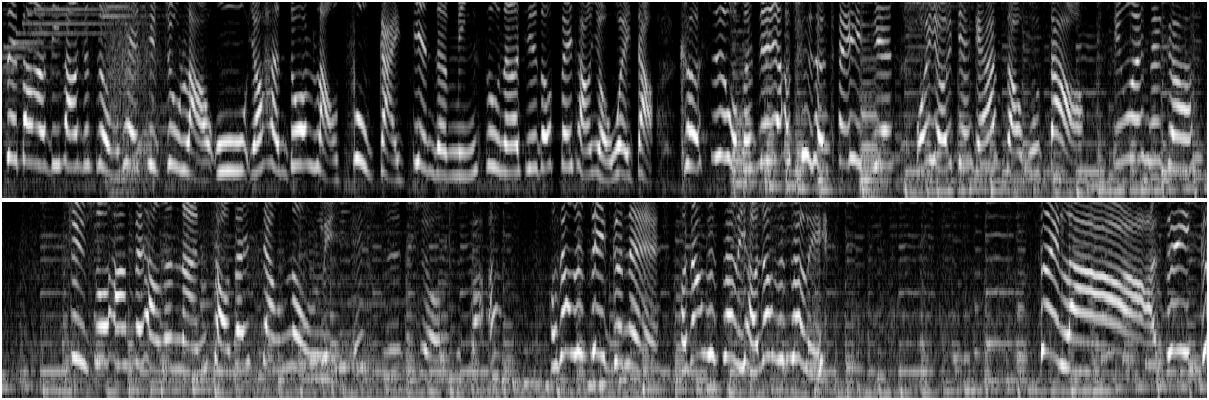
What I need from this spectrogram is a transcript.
最棒的地方就是我们可以去住老屋，有很多老厝改建的民宿呢，其实都非常有味道。可是我们今天要去的这一间，我有一点给它找不到，因为那个据说它非常的难找，在巷弄里。哎，十九、十八啊，好像是这个呢，好像是这里，好像是这里。啦，这一个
